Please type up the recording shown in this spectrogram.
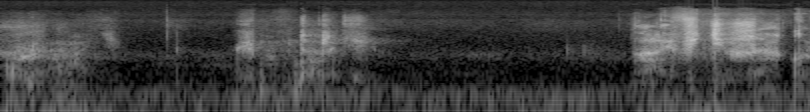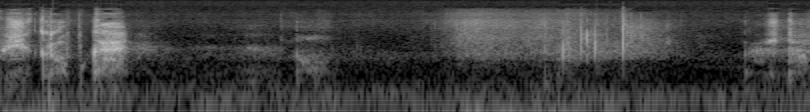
Kurwa mać. Już mam targi. Ale widzisz jakąś kropkę? Każ tam.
